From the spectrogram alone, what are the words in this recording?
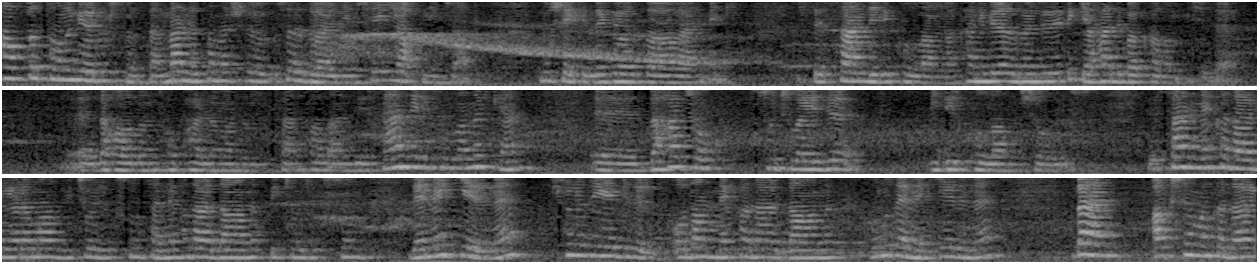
hafta sonu görürsün sen. Ben de sana şu söz verdiğim şeyi yapmayacağım. Bu şekilde gözdağı vermek. İşte sen dili kullanmak. Hani biraz önce dedik ya hadi bakalım işte e, daha odanı toparlamadın sen falan diye. Sen dili kullanırken e, daha çok suçlayıcı bir dil kullanmış oluruz. E, Sen ne kadar yaramaz bir çocuksun, sen ne kadar dağınık bir çocuksun demek yerine şunu diyebiliriz. Odan ne kadar dağınık bunu demek yerine ben akşama kadar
